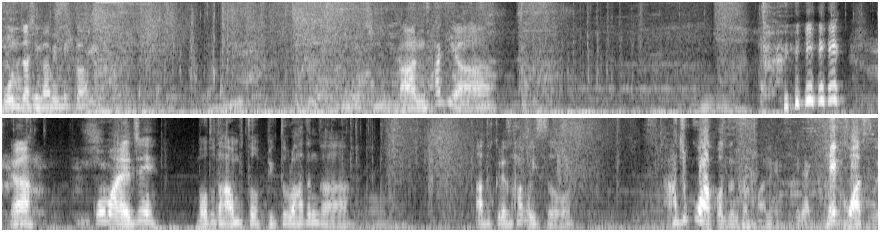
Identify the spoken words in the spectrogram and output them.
뭔 자신감입니까? 난 사기야. 음. 야, 꼬마 알지? 너도 다음부터 빅토르 하든가. 어. 나도 그래서 하고 있어. 아주 꼬았거든 전판에. 그냥 개 꼬았어.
